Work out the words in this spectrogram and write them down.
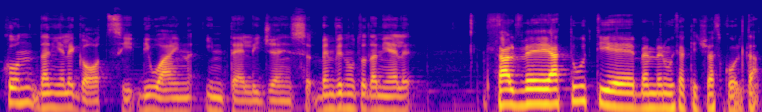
con Daniele Gozzi di Wine Intelligence. Benvenuto Daniele. Salve a tutti e benvenuti a chi ci ascolta.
